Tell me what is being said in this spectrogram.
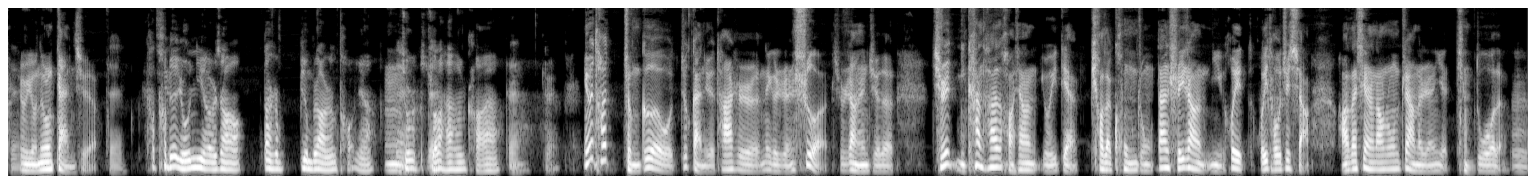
对就是有那种感觉。对他特别油腻，而且但是并不让人讨厌，嗯，就是觉得还很可爱。对对因为他整个我就感觉他是那个人设，就是让人觉得，其实你看他好像有一点飘在空中，但实际上你会回头去想，好像在现实当中这样的人也挺多的，嗯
